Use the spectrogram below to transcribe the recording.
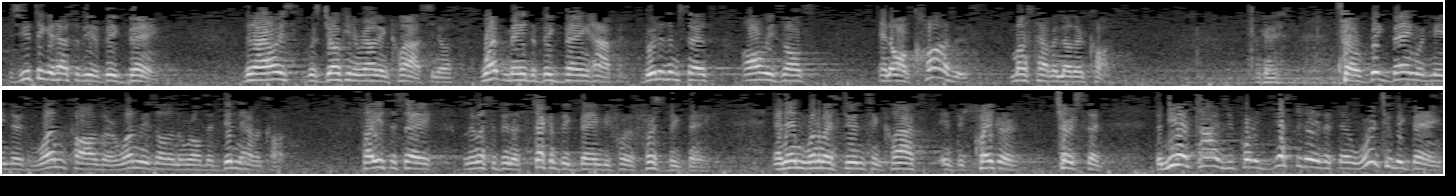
Because you think it has to be a big bang. Then I always was joking around in class, you know, what made the Big Bang happen? Buddhism says all results and all causes must have another cause. Okay? So Big Bang would mean there's one cause or one result in the world that didn't have a cause. So I used to say, well, there must have been a second Big Bang before the first Big Bang. And then one of my students in class at the Quaker church said, the New York Times reported yesterday that there were two Big Bangs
